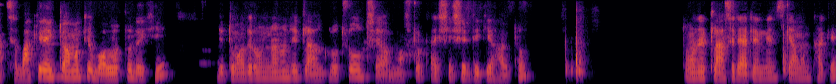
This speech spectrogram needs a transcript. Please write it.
আচ্ছা বাকিরা একটু আমাকে বলো তো দেখি যে তোমাদের অন্যান্য যে ক্লাসগুলো চলছে অলমোস্ট প্রায় শেষের দিকে হয়তো। তোমাদের ক্লাসের অ্যাটেন্ডেন্স কেমন থাকে?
